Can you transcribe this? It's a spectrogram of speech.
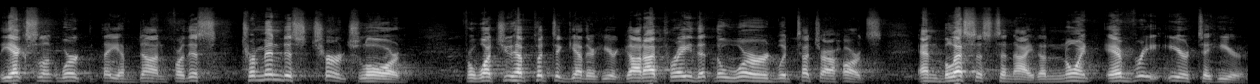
the excellent work that they have done, for this tremendous church, Lord, for what you have put together here. God, I pray that the word would touch our hearts and bless us tonight. Anoint every ear to hear.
